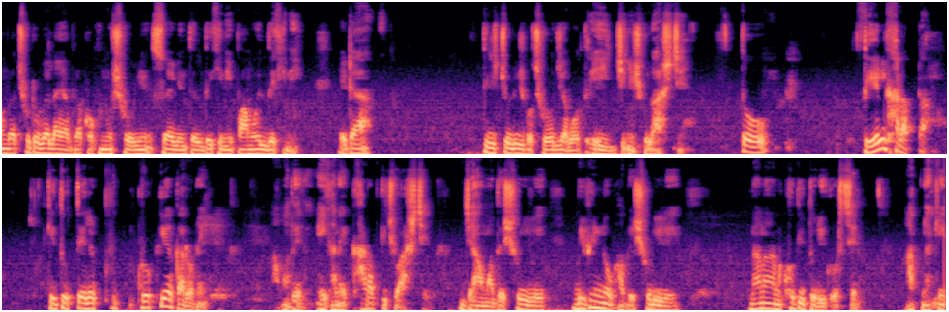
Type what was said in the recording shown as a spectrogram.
আমরা ছোটোবেলায় আমরা কখনো সয়াবিন সয়াবিন তেল দেখিনি, পাম অয়েল দেখিনি। এটা তিরিশ, চল্লিশ বছর যাবৎ এই জিনিসগুলো আসছে। তো তেল খারাপটা, কিন্তু তেলের প্রক্রিয়ার কারণে আমাদের এখানে খারাপ কিছু আসছে, যা আমাদের শরীরে বিভিন্নভাবে শরীরে নানান ক্ষতি তৈরি করছে। আপনাকে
